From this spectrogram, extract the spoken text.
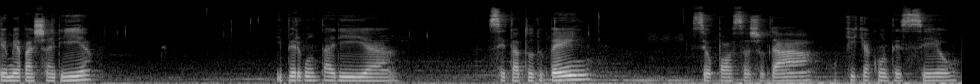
eu me abaixaria e perguntaria se tá tudo bem, se eu posso ajudar, o que, que aconteceu.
